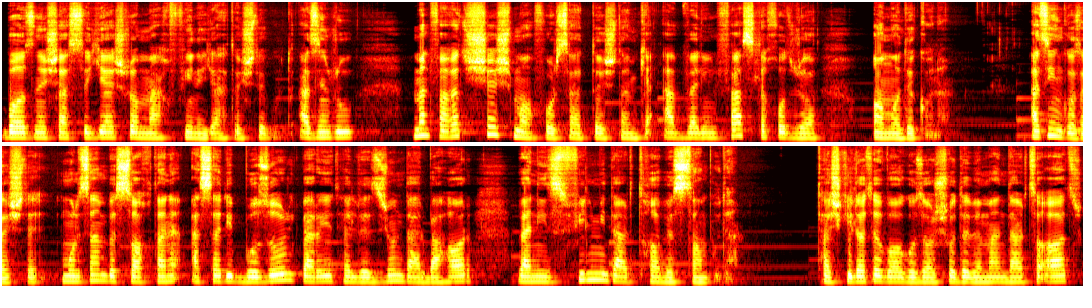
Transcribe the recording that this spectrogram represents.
بازنشستگیش را مخفی نگه داشته بود. از این رو من فقط شش ماه فرصت داشتم که اولین فصل خود را آماده کنم. از این گذشته ملزم به ساختن اثری بزرگ برای تلویزیون در بهار و نیز فیلمی در تابستان بودم. تشکیلات واگذار شده به من در تئاتر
